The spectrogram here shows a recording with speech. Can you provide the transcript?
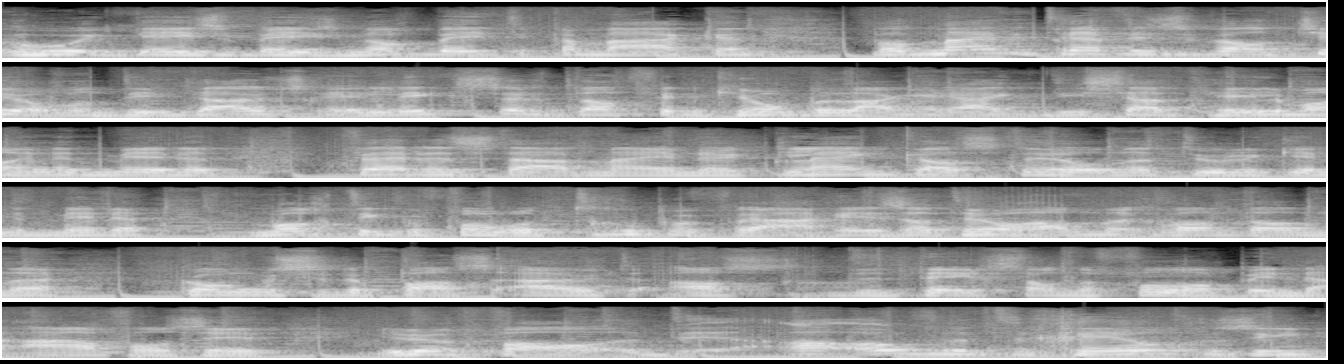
hoe ik deze base nog beter kan maken. Wat mij betreft is het wel chill. Want die Duitse elixir, dat vind ik heel belangrijk. Die staat helemaal in het midden. Verder staat mijn uh, kleinkasteel natuurlijk in het midden. Mocht ik bijvoorbeeld troepen vragen, is dat heel handig. Want dan uh, komen ze er pas uit als de tegenstander volop in de aanval zit. In ieder geval, over het geheel gezien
